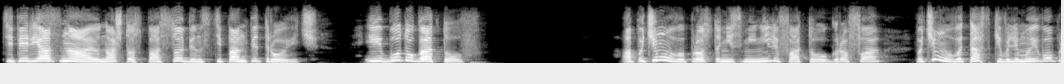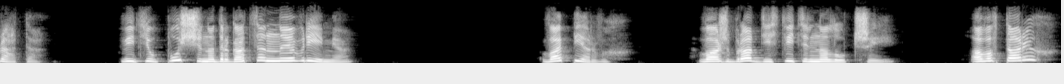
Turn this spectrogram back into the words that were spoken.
«Теперь я знаю, на что способен Степан Петрович, и буду готов». А почему вы просто не сменили фотографа? Почему вытаскивали моего брата? Ведь упущено драгоценное время. Во-первых, ваш брат действительно лучший. А во-вторых,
